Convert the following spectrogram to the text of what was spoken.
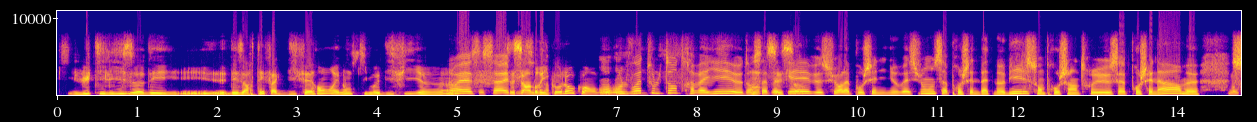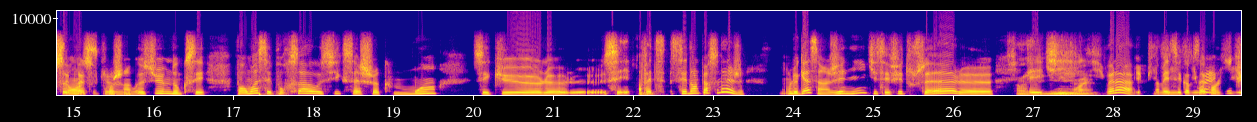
qu'il utilise des des artefacts différents et donc qui modifie. Euh, ouais, c'est ça. C'est un bricolo quoi. En gros, on, le voit tout le temps travailler euh, dans Mm, sa c'est Batcave sur la prochaine innovation, sa prochaine Batmobile, son prochain truc, sa prochaine arme, donc c'est son, prochain ouais. costume. Donc c'est, pour moi, c'est pour ça aussi que ça choque moins. C'est que euh, le, le- c'est, en fait, c'est dans le personnage. Le gars, c'est un génie qui s'est fait tout seul euh, C'est et qui, ouais. voilà. Et puis Non, mais c'est comme ça ouais, qu'on le qui décrit.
